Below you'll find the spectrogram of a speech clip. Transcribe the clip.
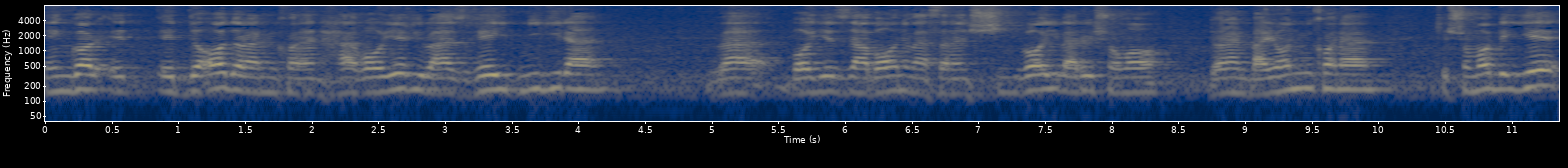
انگار ادعا دارن می‌کنن حقایقی رو از غیب می‌گیرن و با یه زبان مثلا شیوایی برای شما دارن بیان می‌کنن که شما به یه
